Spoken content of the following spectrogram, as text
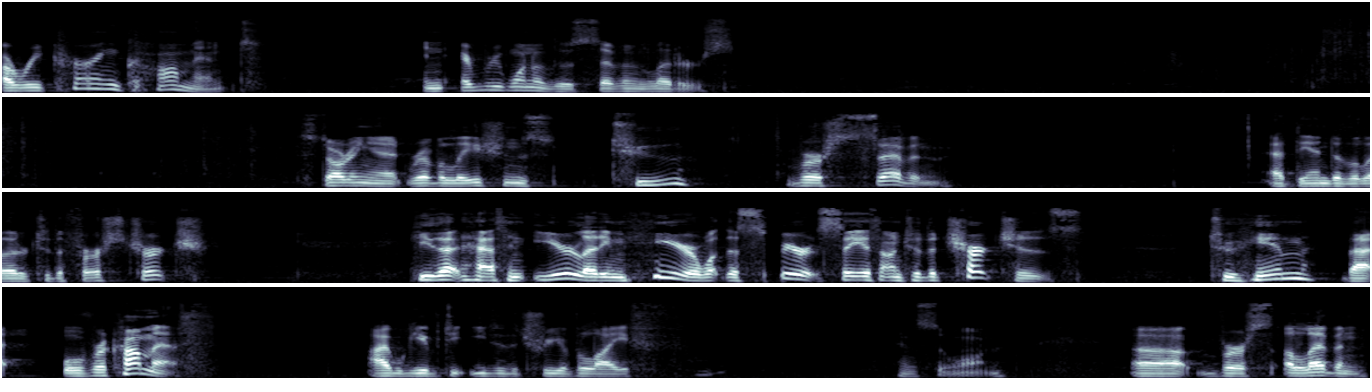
a recurring comment in every one of those seven letters. Starting at Revelations 2, verse 7 at the end of the letter to the first church. He that hath an ear, let him hear what the Spirit saith unto the churches. To him that overcometh, I will give to eat of the tree of life, and so on. Uh, verse 11,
